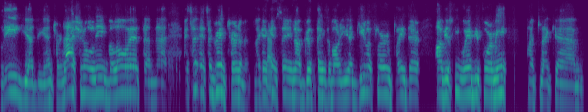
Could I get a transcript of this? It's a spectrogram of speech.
league, you had the international league below it, and uh, it's a it's a great tournament. Like I can't say enough good things about it. You had Guy Lafleur who played there, obviously way before me, but like um,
